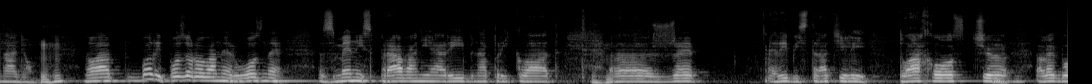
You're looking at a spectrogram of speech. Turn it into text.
na ňom. Mhm. No a boli pozorované rôzne zmeny správania rýb napríklad, Mhm. e, že ryby stratili plachosť, Mhm. e, lebo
